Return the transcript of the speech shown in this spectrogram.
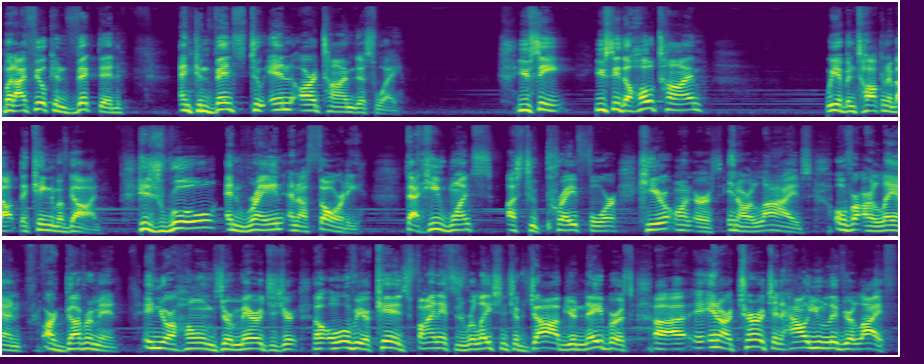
But I feel convicted and convinced to end our time this way. You see, you see, the whole time we have been talking about the kingdom of God, his rule and reign and authority that he wants us to pray for here on earth, in our lives, over our land, our government, in your homes, your marriages, your, uh, over your kids, finances, relationships, job, your neighbors, uh, in our church, and how you live your life.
